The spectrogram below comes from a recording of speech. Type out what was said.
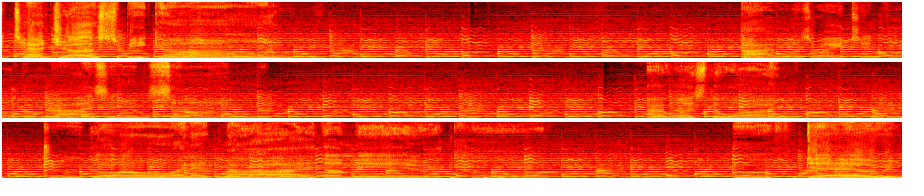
it had just begun. I was waiting for the rising sun. I was the one to go and admire the miracle of Darren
